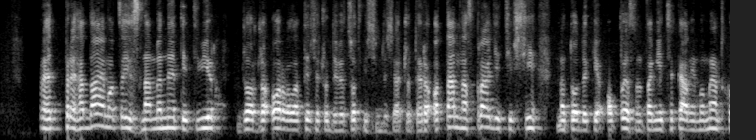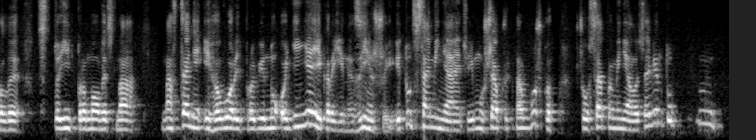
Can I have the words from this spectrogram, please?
При- Пригадаємо цей знаменитий твір Джорджа Орвела 1984. От там насправді ці всі методики описані. Там є цікавий момент, коли стоїть промовець на, на сцені і говорить про війну однієї країни з іншої, і тут все міняється. Йому шепчуть на вушко, що все помінялося. Він тут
